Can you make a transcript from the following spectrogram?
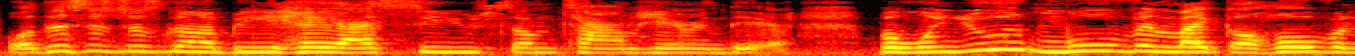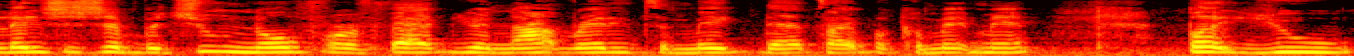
Or this is just to be, hey, I see you sometime here and there. But when you move in like a whole relationship, but you know for a fact you're not ready to make that type of commitment, but you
